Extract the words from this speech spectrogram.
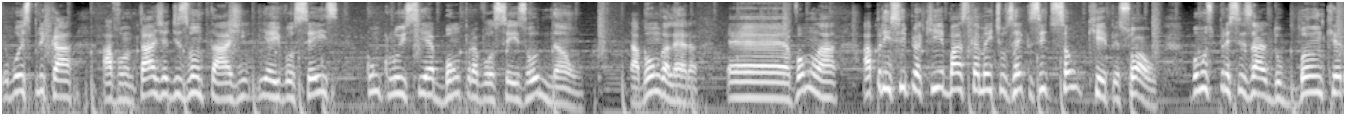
Eu vou explicar a vantagem e a desvantagem e aí vocês concluem se é bom para vocês ou não. Tá bom, galera? É, vamos lá. A princípio aqui, basicamente, os requisitos são o que, pessoal? Vamos precisar do bunker,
